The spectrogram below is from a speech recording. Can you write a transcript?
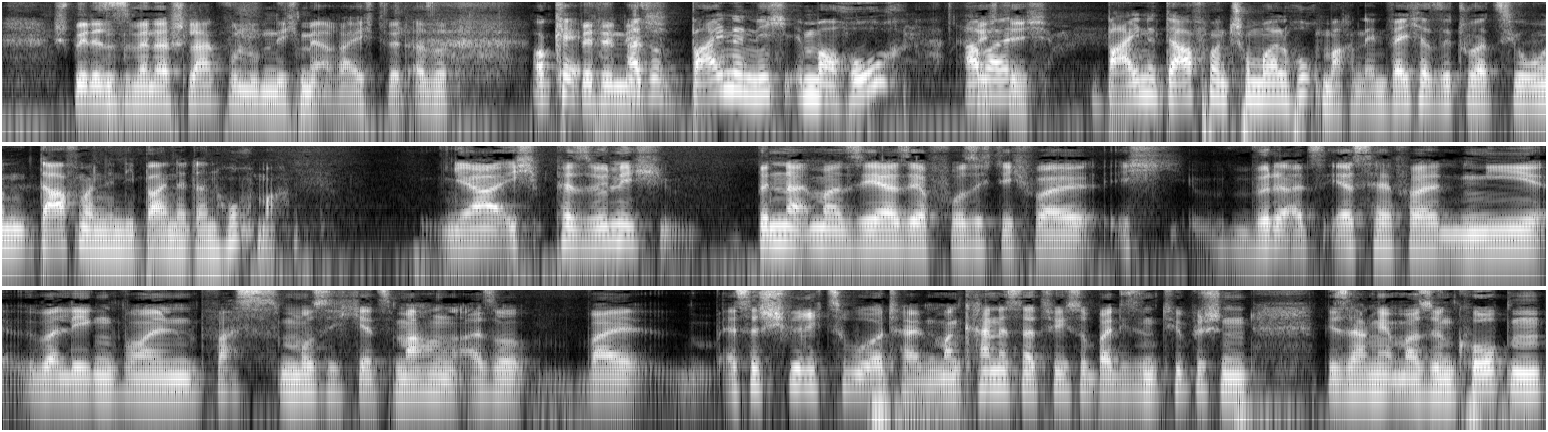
spätestens, wenn das Schlagvolumen nicht mehr erreicht wird. Also okay, bitte nicht. also Beine nicht immer hoch, aber Richtig. Beine darf man schon mal hochmachen. In welcher Situation darf man denn die Beine dann hochmachen? Ja, ich persönlich bin da immer sehr, sehr vorsichtig, weil ich würde als Ersthelfer nie überlegen wollen, was muss ich jetzt machen. Also, weil es ist schwierig zu beurteilen. Man kann es natürlich so bei diesen typischen, wir sagen ja immer Synkopen,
